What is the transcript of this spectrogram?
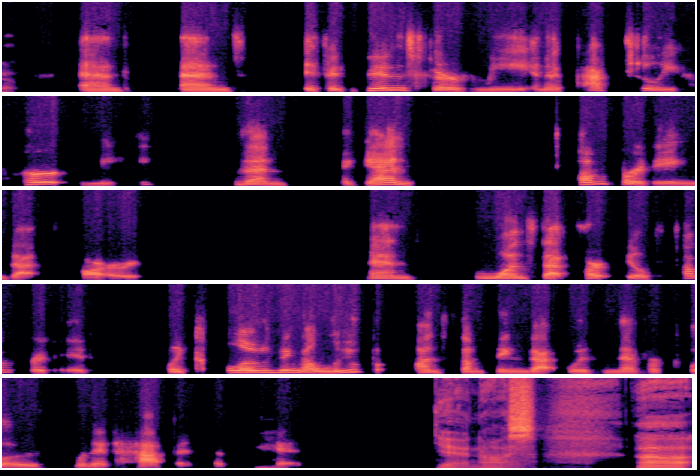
Yeah. and and if it didn't serve me and it actually hurt me then again comforting that part. And once that part feels comforted like closing a loop on something that was never closed when it happened as a Mm. kid. Yeah, nice. Uh,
